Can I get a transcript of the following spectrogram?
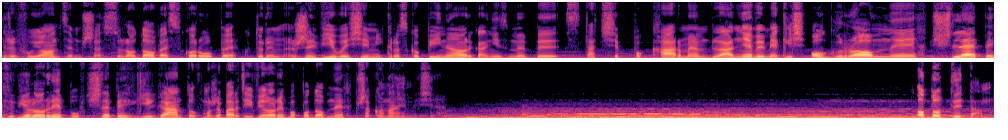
dryfującym przez lodowe skorupy, którym żywiły się mikroskopijne organizmy, by stać się pokarmem dla, nie wiem, jakichś ogromnych, ślepych wielorybów, ślepych gigantów, może bardziej wielorybopodobnych? Przekonajmy się. Oto Tytan.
